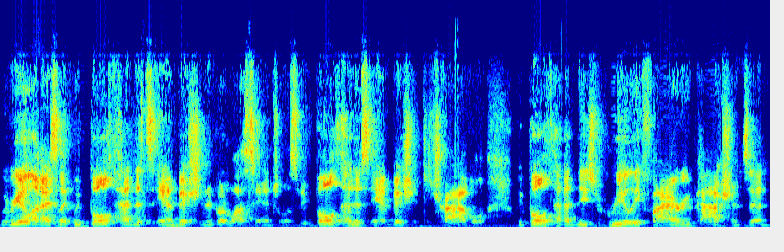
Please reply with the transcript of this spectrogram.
we realized like we both had this ambition to go to Los Angeles. We both had this ambition to travel. We both had these really fiery passions and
